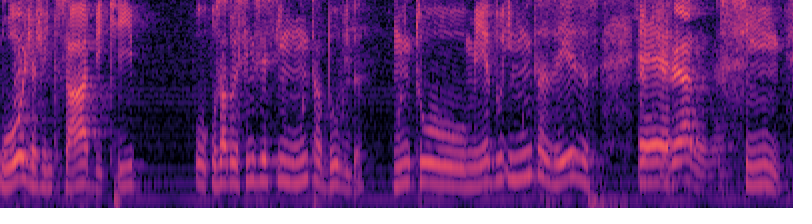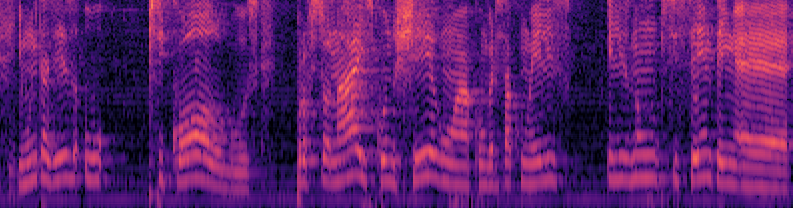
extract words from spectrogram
hoje a gente sabe que os adolescentes eles têm muita dúvida, muito medo e muitas vezes. Sempre é, tiveram, né? Sim. E muitas vezes o psicólogos, profissionais, quando chegam a conversar com eles, eles não se sentem, é,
